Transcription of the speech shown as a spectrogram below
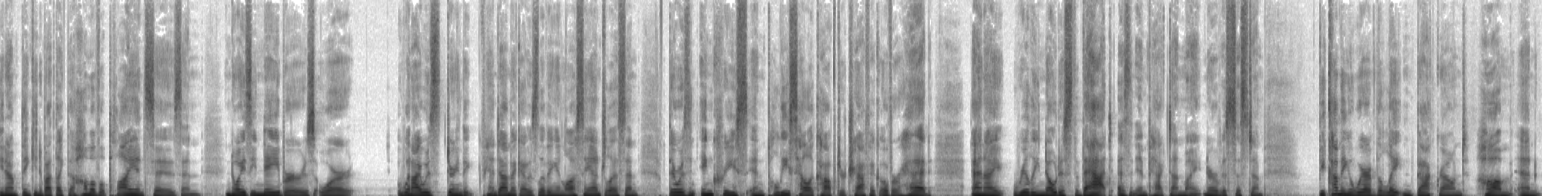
you know, I'm thinking about like the hum of appliances and noisy neighbors or when I was during the pandemic, I was living in Los Angeles and there was an increase in police helicopter traffic overhead. And I really noticed that as an impact on my nervous system. Becoming aware of the latent background hum and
